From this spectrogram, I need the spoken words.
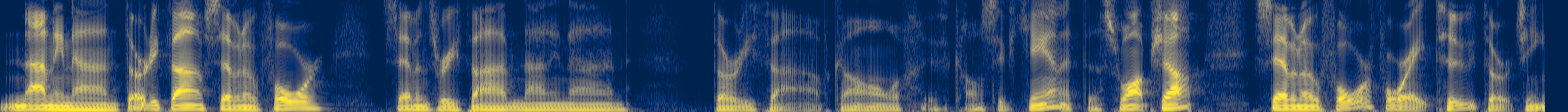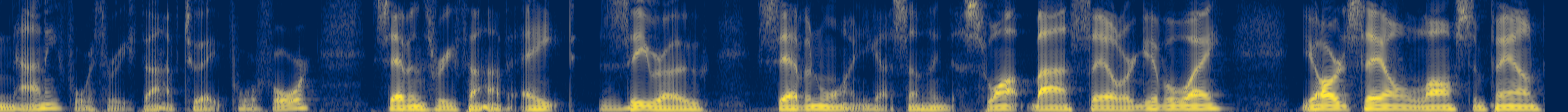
9935. 704 735 9935. Call, if, call us if you can at the swap shop. 704 482 1390 435 2844 735 8071. You got something to swap, buy, sell, or give away? Yard sale, lost and found,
